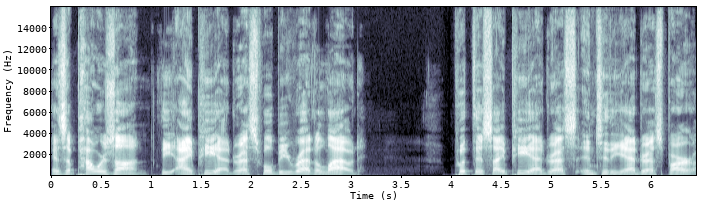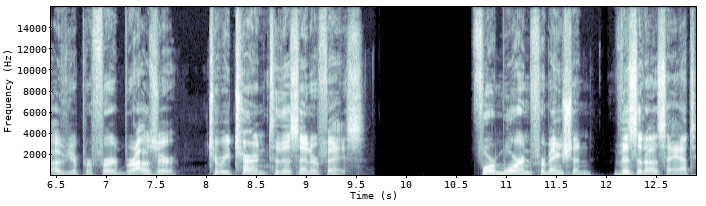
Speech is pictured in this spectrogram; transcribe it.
As it powers on, the IP address will be read aloud. Put this IP address into the address bar of your preferred browser to return to this interface. For more information, visit us at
